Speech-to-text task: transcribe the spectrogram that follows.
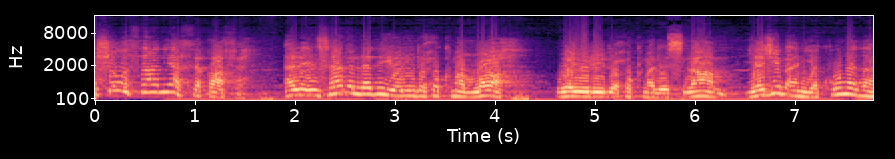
الشيء الثاني الثقافة. الإنسان الذي يريد حكم الله ويريد حكم الإسلام يجب أن يكون ذا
